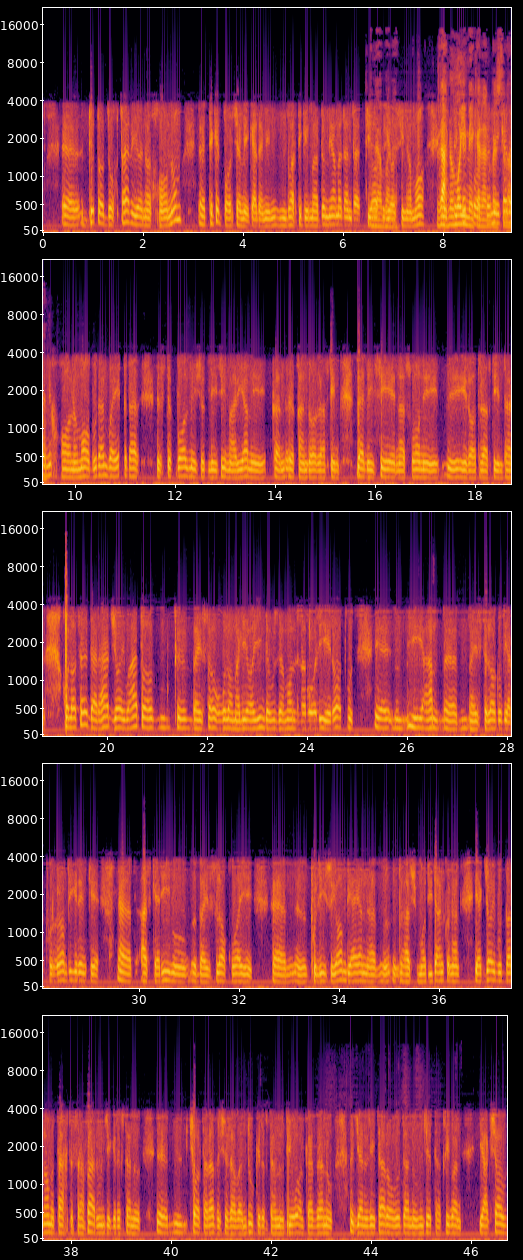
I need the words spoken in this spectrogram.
دو تا دختر یا خانم تکت پارچه می‌کردن. وقتی که مردم میامدن در تئاتر یا. سینما راهنمایی می‌کردن می‌کردن. خانما بودن و اینقدر استقبال می‌شد. لیسی مریم قندار رفتیم. در لیسی نسوان ایراد رفتیم. در خلاصه در هر جای و حتی به اصلاح غلام علی آین در زمان والی ایراد بود. هم به اصطلاح گفت یک پروگرام دیگریم که عسکری و به اصلاح قوای پلیس یا هم بیاین از شما دیدن کنن. یک جای بود به نام تخت سفر اونجا گرفتن و چهار طرفش روندو گرفتن و دیوال کردن و جنریتر آوردن و اونجا تقریبا یک شب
